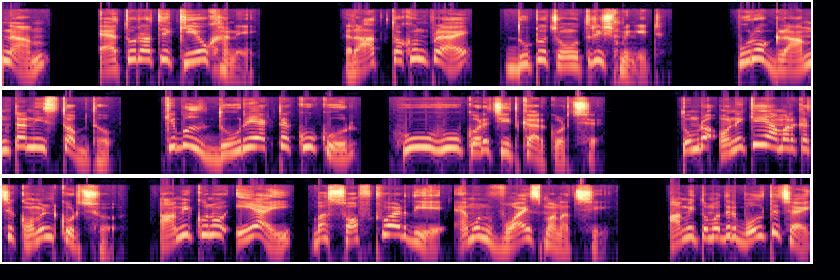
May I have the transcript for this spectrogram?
নাম, এত রাতে কে ওখানে? রাত তখন প্রায় দুটো চৌত্রিশ মিনিট। পুরো গ্রামটা নিস্তব্ধ। কেবল দূরে একটা কুকুর হু হু করে চিৎকার করছে। তোমরা অনেকেই আমার কাছে কমেন্ট করছ, আমি কোনো এআই বা সফটওয়্যার দিয়ে এমন ভয়েস বানাচ্ছি। আমি তোমাদের বলতে চাই,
